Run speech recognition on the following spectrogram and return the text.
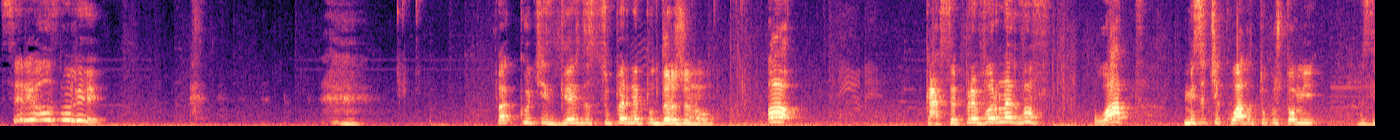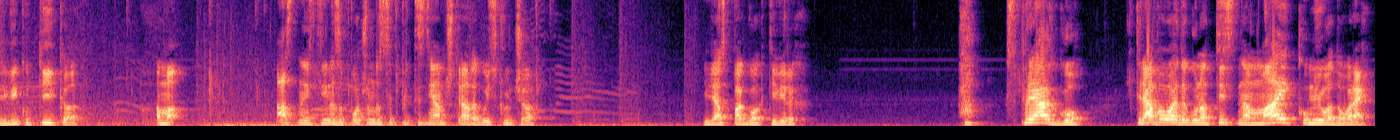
Сериозно ли? Това куче изглежда супер неподдържано. О! Как се превърнах в... Лад? Мисля, че колата тук що ми взриви котийка. Ама... Аз наистина започвам да се притеснявам, че трябва да го изключа. Или аз пак го активирах. Ха! Спрях го! Трябвало е да го натисна. Майко мила, добре.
